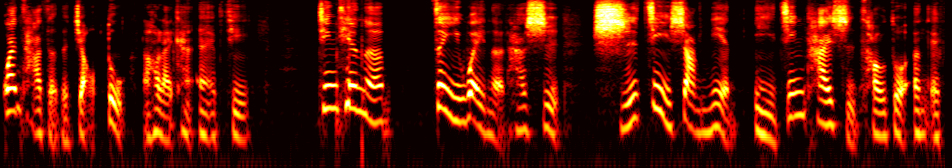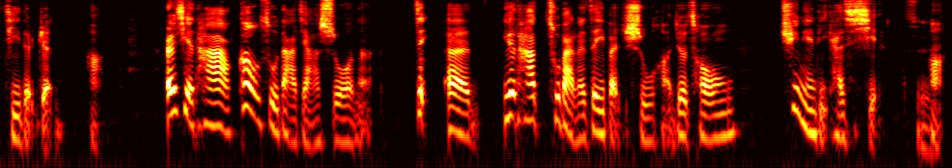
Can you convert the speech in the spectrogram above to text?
观察者的角度，然后来看 NFT。今天呢，这一位呢，他是实际上面已经开始操作 NFT 的人哈，而且他要告诉大家说呢，这呃。因为他出版了这一本书哈，就从去年底开始写，是啊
